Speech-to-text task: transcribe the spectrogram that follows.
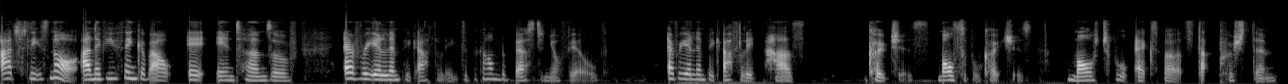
actually, it's not. And if you think about it in terms of every Olympic athlete to become the best in your field, every Olympic athlete has coaches, multiple coaches, multiple experts that push them,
